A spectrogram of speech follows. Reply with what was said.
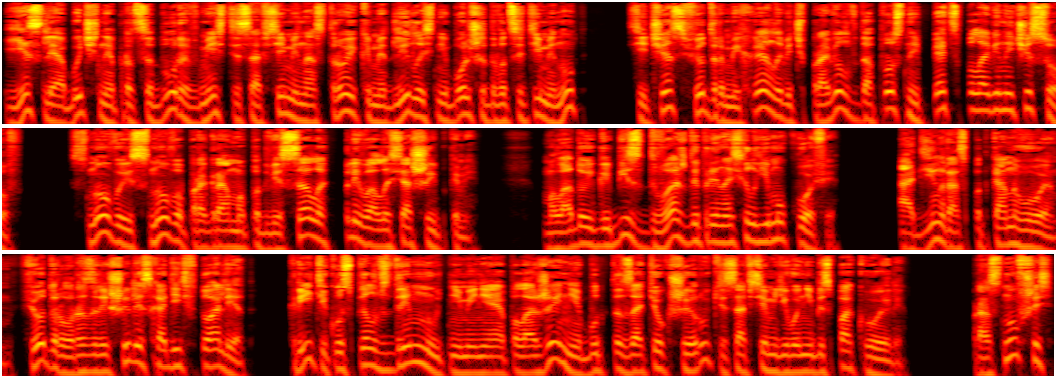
Если обычная процедура вместе со всеми настройками длилась не больше 20 минут, сейчас Федор Михайлович провел в допросной пять с половиной часов. Снова и снова программа подвисала, плевалась ошибками. Молодой габист дважды приносил ему кофе. Один раз под конвоем Федору разрешили сходить в туалет. Критик успел вздремнуть, не меняя положение, будто затекшие руки совсем его не беспокоили. Проснувшись,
